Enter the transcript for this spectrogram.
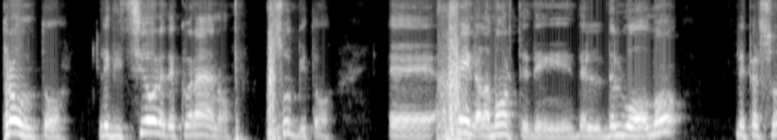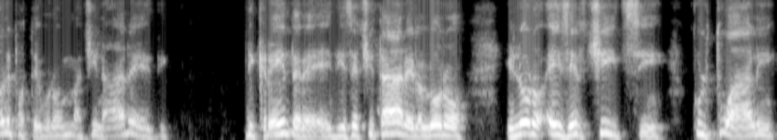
pronto, l'edizione del Corano subito eh, appena la morte di, del, dell'uomo, le persone potevano immaginare di, di credere e di esercitare loro, i loro esercizi cultuali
